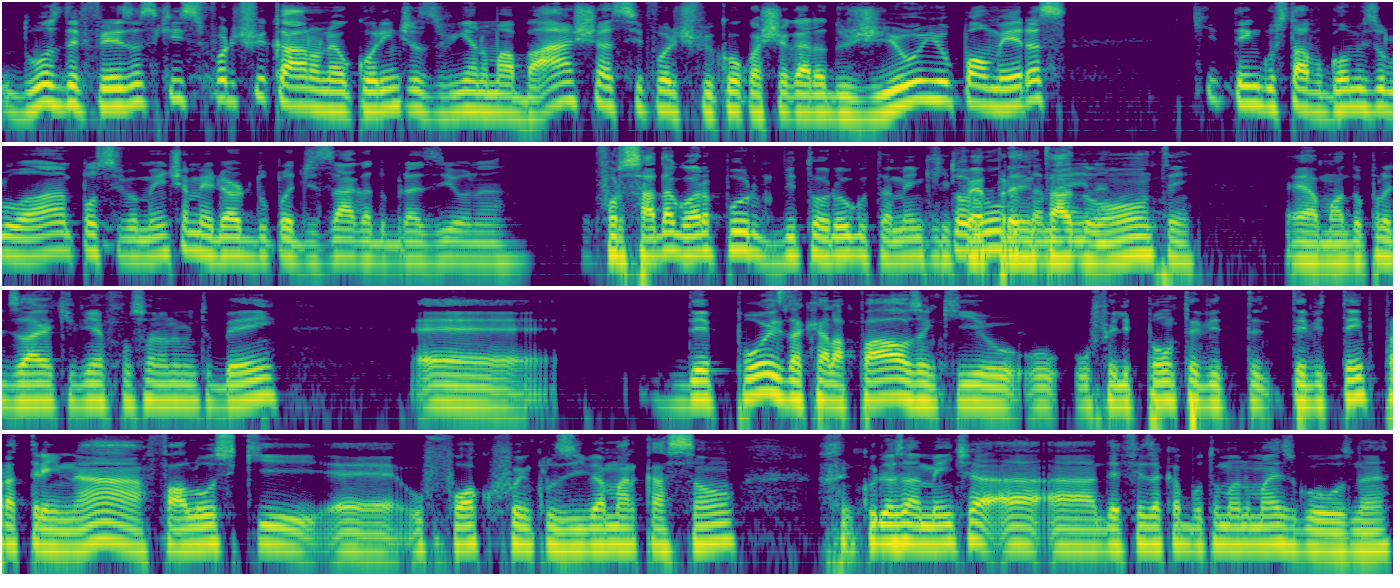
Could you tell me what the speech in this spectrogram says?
Duas defesas que se fortificaram, né? O Corinthians vinha numa baixa, se fortificou com a chegada do Gil e o Palmeiras, que tem Gustavo Gomes e Luan, possivelmente a melhor dupla de zaga do Brasil, né? Forçado agora por Vitor Hugo também, que Vitor foi Hugo apresentado também, né? ontem. É uma dupla de zaga que vinha funcionando muito bem. É... Depois daquela pausa em que o, o, o Felipão teve, teve tempo para treinar, falou-se que é, o foco foi inclusive a marcação. Curiosamente, a, a defesa acabou tomando mais gols, né?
